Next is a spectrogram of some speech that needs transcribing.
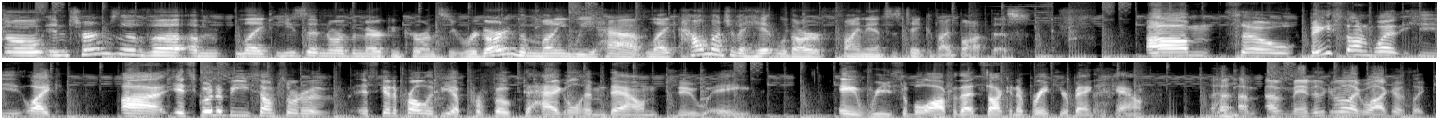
so in terms of uh, um, like he said, North American currency. Regarding the money we have, like how much of a hit would our finances take if I bought this? Um, so based on what he like, uh, it's going to be some sort of. It's going to probably be a provoke to haggle him down to a a reasonable offer that's not going to break your bank account. Amanda's gonna like walk up like,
